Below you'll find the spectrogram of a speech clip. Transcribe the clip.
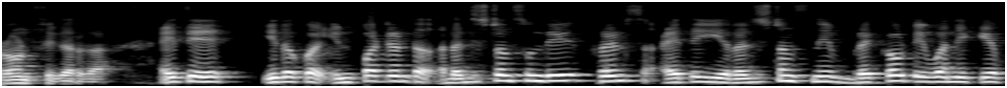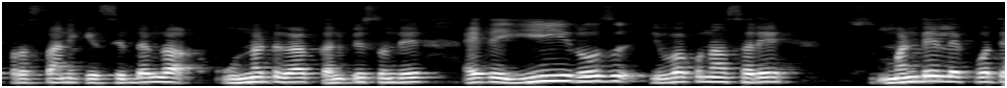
రౌండ్ ఫిగర్గా అయితే ఇది ఒక ఇంపార్టెంట్ రెజిస్టెన్స్ ఉంది. ఫ్రెండ్స్ అయితే ఈ రెజిస్టెన్స్ని బ్రేక్అవుట్ ఇవ్వడానికి ప్రస్తుతానికి సిద్ధంగా ఉన్నట్టుగా కనిపిస్తుంది. అయితే ఈ రోజు ఇవ్వకున్నా సరే మండే లేకపోతే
